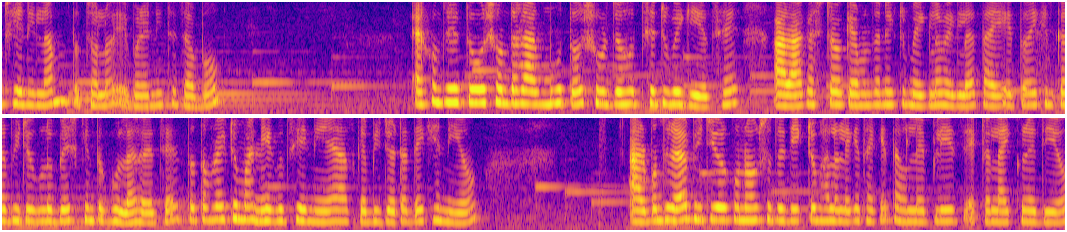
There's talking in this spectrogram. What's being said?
উঠিয়ে নিলাম। তো চলো এবারে নিতে যাব। এখন যেহেতু সন্ধ্যার আগ মুহূর্ত, সূর্য হচ্ছে ডুবে গিয়েছে। আর আকাশটাও কেমন যেন একটু মেঘলা মেঘলা। তাই এ তো এখানকার ভিডিওগুলো বেশ কিন্তু ঘোলা হয়েছে। তো তোমরা একটু মানিয়ে গুছিয়ে নিয়ে আজকের ভিডিওটা দেখে নিও। আর বন্ধুরা, ভিডিওর কোনো অংশ যদি একটু ভালো লেগে থাকে, তাহলে প্লিজ একটা লাইক করে দিও।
